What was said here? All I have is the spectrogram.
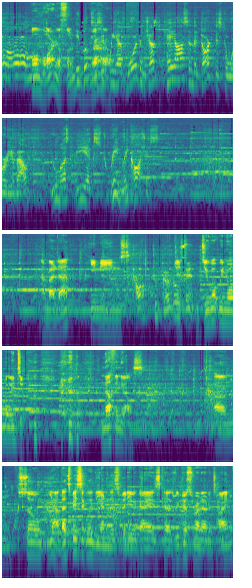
Oh, Leviathan. It looks as if we have more than just chaos and the darkness to worry about. You must be extremely cautious. And by that, he means Talk to Gurgle just do what we normally do. Nothing else. Um, so yeah, that's basically the end of this video, guys, because we've just run out of time.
